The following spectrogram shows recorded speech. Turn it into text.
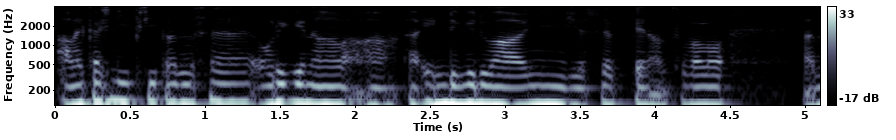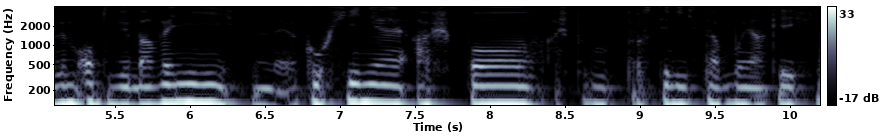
ale každý případ zase originál a, a individuální, že se financovalo já nevím, od vybavení kuchyně až po, až po prostě výstavbu nějakých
